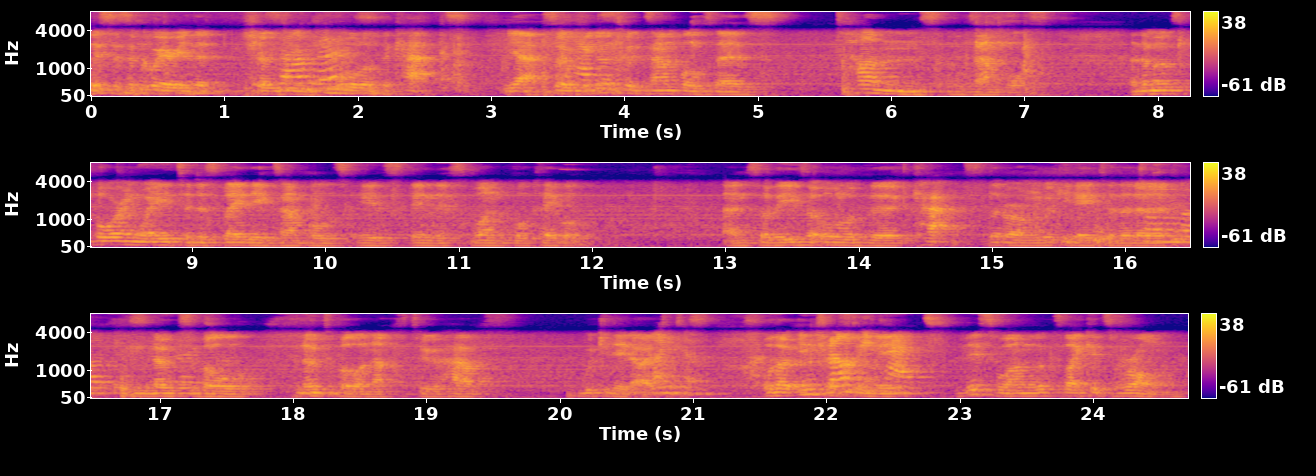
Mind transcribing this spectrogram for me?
This is a query that shows you all of the cats. Yeah, so if we go into examples, there's tons of examples. And the most boring way to display the examples is in this wonderful table. And so these are all of the cats that are on Wikidata that are notable, notable enough to have Wikidata items. Although interestingly, this one looks like it's wrong.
